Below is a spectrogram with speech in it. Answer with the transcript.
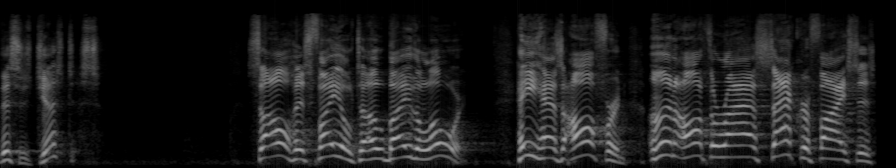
This is justice. Saul has failed to obey the Lord. He has offered unauthorized sacrifices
